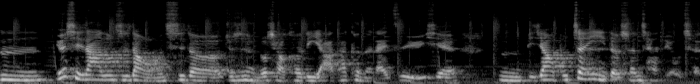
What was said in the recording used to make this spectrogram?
嗯，因为其实大家都知道，我们吃的就是很多巧克力啊，它可能来自于一些嗯比较不正义的生产流程。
